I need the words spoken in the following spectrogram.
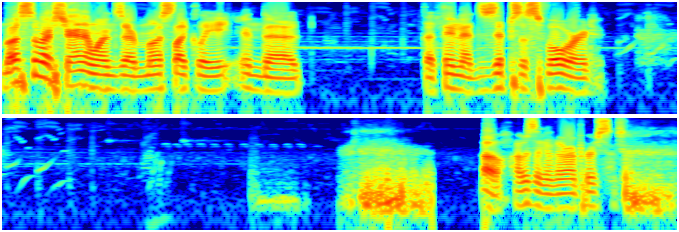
Most of our stranded ones are most likely in the the thing that zips us forward. Oh, I was looking at the wrong person.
